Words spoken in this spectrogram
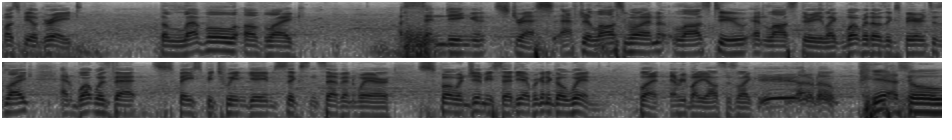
must feel great. The level of like ascending stress after loss one, loss two, and loss three? Like, what were those experiences like? And what was that space between games six and seven where Spo and Jimmy said, yeah, we're going to go win? But everybody else is like, eh, I don't know. yeah, so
